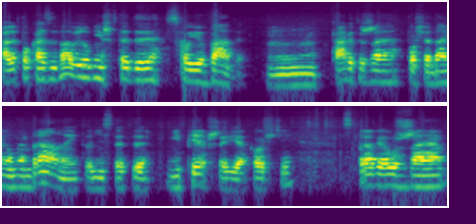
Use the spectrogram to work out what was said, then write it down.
ale pokazywały również wtedy swoje wady. Mm, fakt, że posiadają membrany, i to niestety nie pierwszej jakości, sprawiał, że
